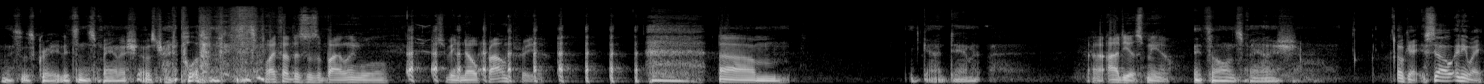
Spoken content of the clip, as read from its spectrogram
This is great. It's in Spanish. I was trying to pull it up. well, I thought this was a bilingual. Should be no problem for you. Um, God damn it. Uh, adios mio. It's all in Spanish. Okay, so anyway,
